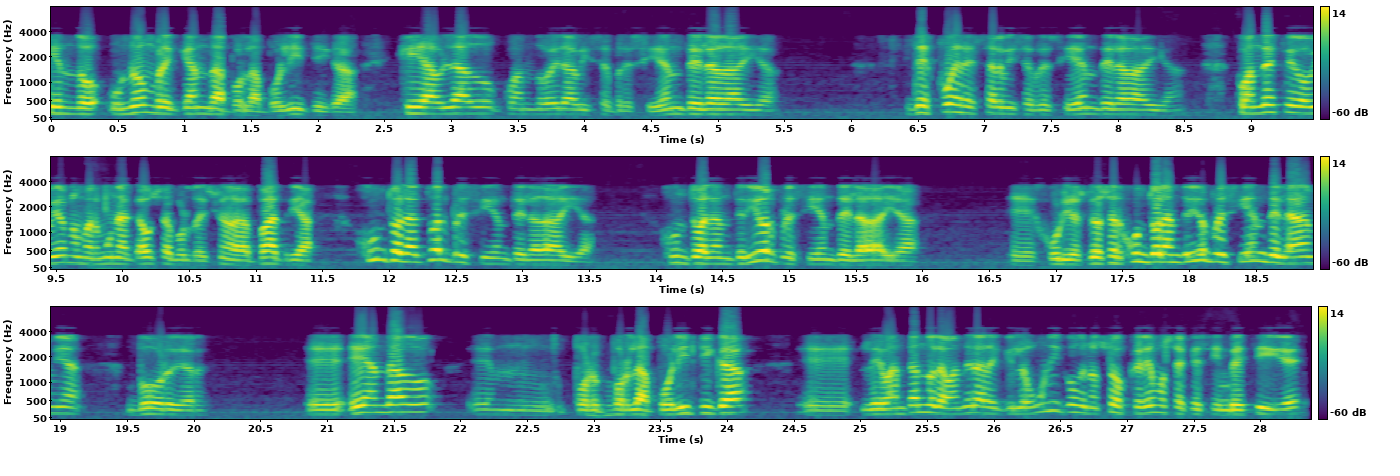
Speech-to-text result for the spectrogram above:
siendo un hombre que anda por la política, que he hablado cuando era vicepresidente de la DAIA, después de ser vicepresidente de la DAIA, cuando este gobierno me armó una causa por traición a la patria, junto al actual presidente de la DAIA, junto al anterior presidente de la DAIA, eh, Julio Schlosser, junto al anterior presidente de la AMIA, Borger. Eh, he andado em, por, por la política eh, levantando la bandera de que lo único que nosotros queremos es que se investigue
